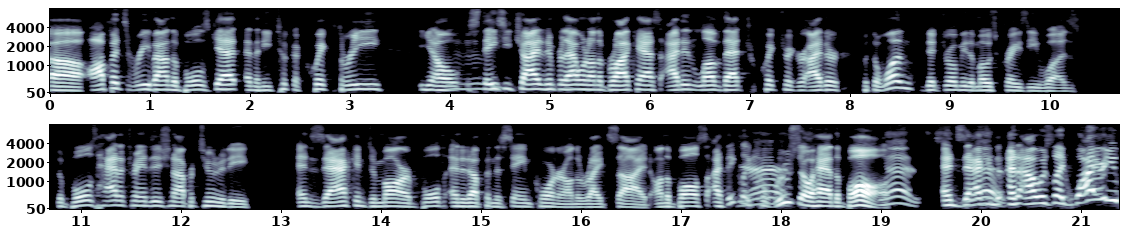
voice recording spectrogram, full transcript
uh offensive rebound the Bulls get, and then he took a quick three. You know, Mhm. Stacey chided him for that one on the broadcast. I didn't love that tr- quick trigger either. But the one that drove me the most crazy was the Bulls had a transition opportunity, and Zach and Demar both ended up in the same corner on the right side on the ball. side. I think like Yes. Caruso had the ball, Yes. and Zach and, yes. and I was like, why are you?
